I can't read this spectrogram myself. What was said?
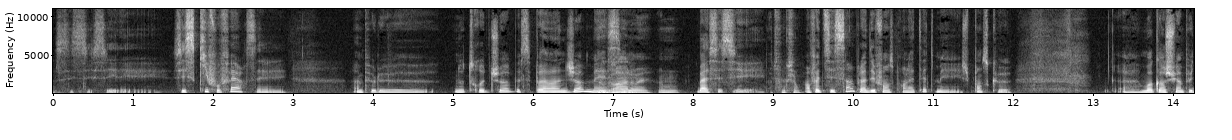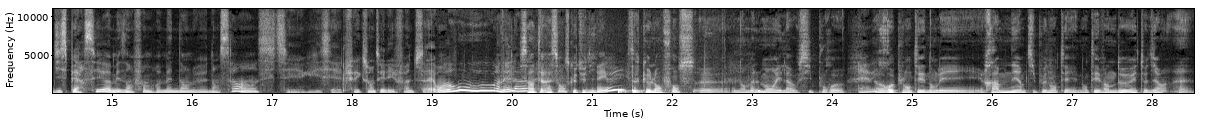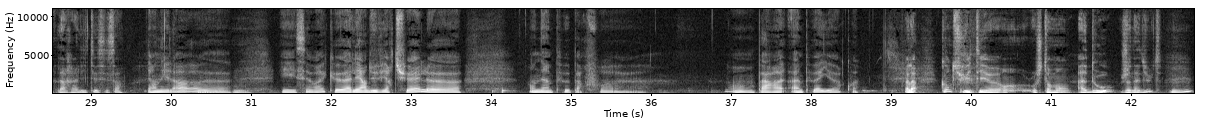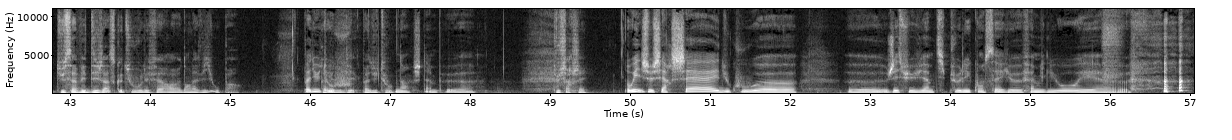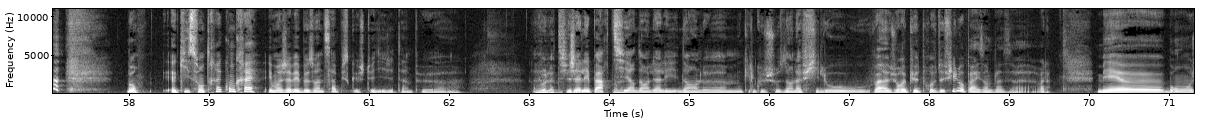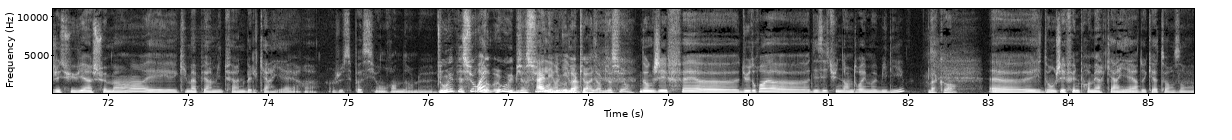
c'est ce qu'il faut faire. C'est un peu le notre job. C'est pas un job, mais le Graal, ouais. Mhm. bah, c'est- de fonction. en fait c'est simple. hein, des fois, on se prend la tête, mais je pense que euh, moi, quand je suis un peu dispersée, euh, mes enfants me remettent dans le dans ça. hein. Si, elle fait avec son téléphone, ça, ouh, ouh, on est là. C'est intéressant ce que tu dis. Eh oui, C'est-à-dire que l'enfance, euh, normalement, est là aussi pour eh oui. replanter dans les. ramener un petit peu dans tes, dans tes 22 et te dire la réalité, c'est ça. Et on est là. euh, Mhm. Et c'est vrai qu'à l'ère du virtuel, on est un peu parfois. euh, on part un peu ailleurs, quoi. Quand tu étais euh, en- justement ado, jeune adulte, Mhm. tu savais déjà ce que tu voulais faire euh, dans la vie ou pas? Pas du tout. Pas du tout? Non, j'étais un peu. Tu cherchais? Oui, je cherchais et du coup, euh, j'ai suivi un petit peu les conseils euh, familiaux et. euh, bon, qui sont très concrets. Et moi, j'avais besoin de ça puisque je te dis, j'étais un peu. Euh, Volatile. J'allais partir dans, la, dans le, quelque chose dans la philo. ou- Enfin, j'aurais pu être prof de philo, par exemple. hein, voilà. Mais euh, bon, j'ai suivi un chemin et qui m'a permis de faire une belle carrière. Je ne sais pas si on rentre dans le. Oui, bien sûr. Ouais. oui, bien sûr. Allez, au on niveau y de la va. carrière, bien sûr. Donc j'ai fait euh, du droit, euh, des études dans le droit immobilier. D'accord. Et donc j'ai fait une première carrière de 14 ans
